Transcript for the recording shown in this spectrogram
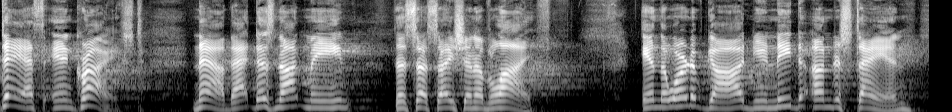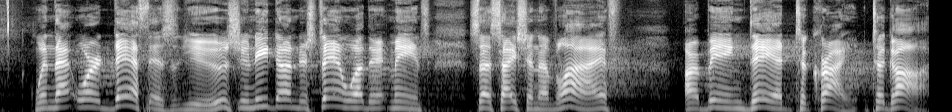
death in Christ. Now, that does not mean the cessation of life. In the Word of God, you need to understand when that word death is used, you need to understand whether it means cessation of life or being dead to Christ, to God.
